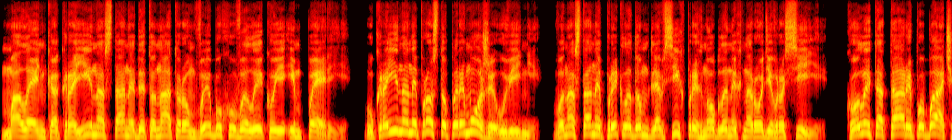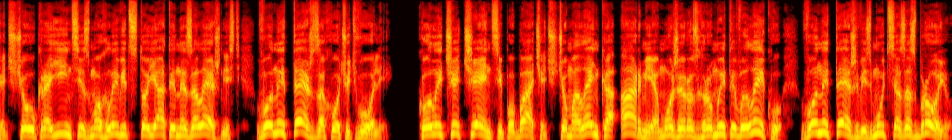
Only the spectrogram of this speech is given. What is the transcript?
Маленька країна стане детонатором вибуху великої імперії. Україна не просто переможе у війні, вона стане прикладом для всіх пригноблених народів Росії. Коли татари побачать, що українці змогли відстояти незалежність, вони теж захочуть волі. Коли чеченці побачать, що маленька армія може розгромити велику, вони теж візьмуться за зброю.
